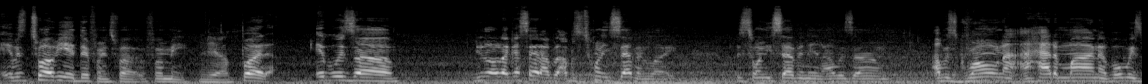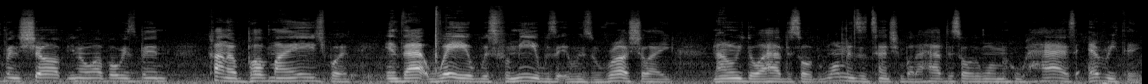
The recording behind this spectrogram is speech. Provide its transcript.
it was a twelve year difference for for me yeah. but it was uh, you know like i said I, was- I was 27 like i was 27 and i was um i was grown I, I had a mind i've always been sharp you know i've always been kind of above my age but in that way it was for me it was it was a rush like not only do i have this older woman's attention but i have this older woman who has everything.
